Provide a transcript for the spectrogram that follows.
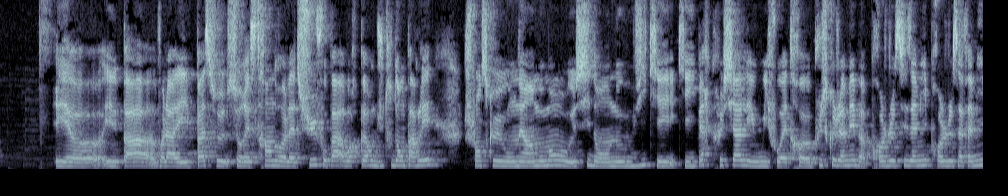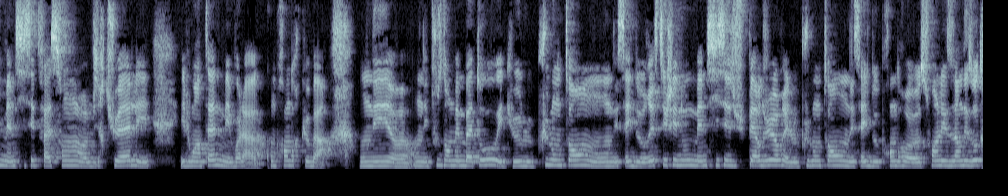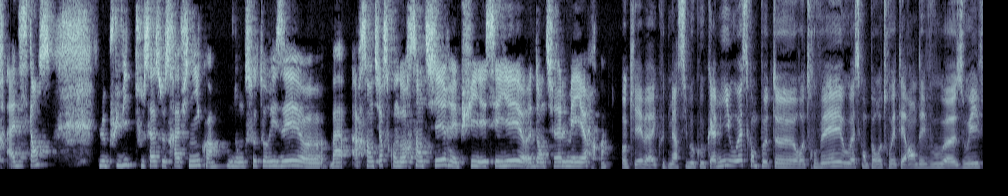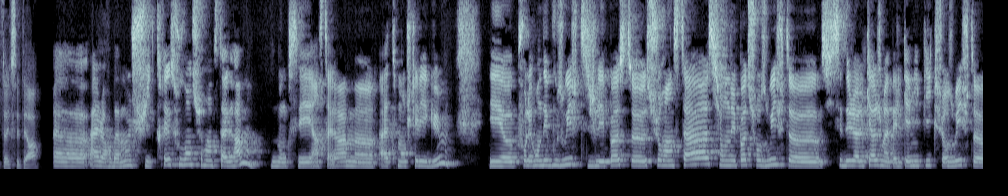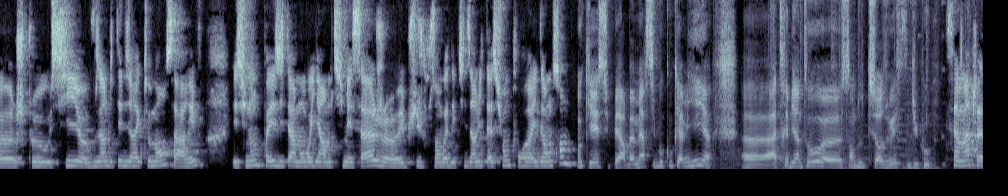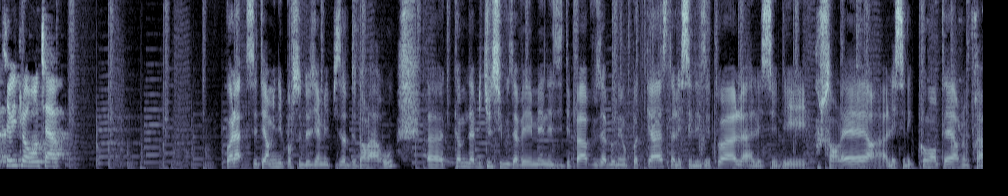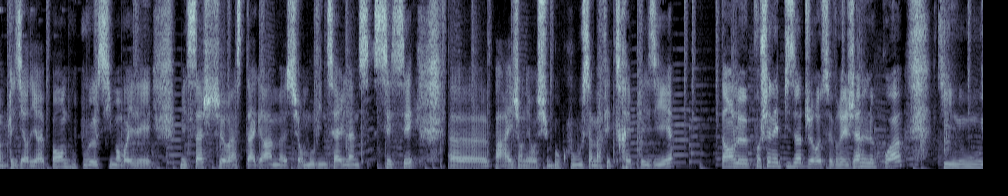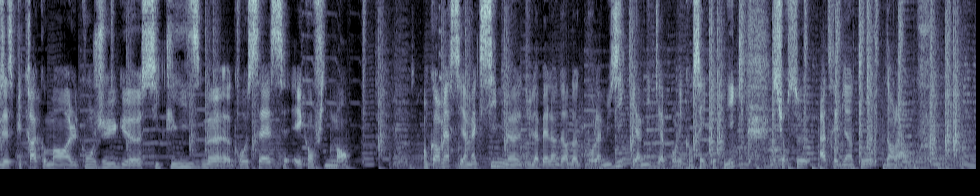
et, euh, et pas voilà et pas se, se restreindre là-dessus. Faut pas avoir peur du tout d'en parler. Je pense qu'on est à un moment aussi dans nos vies qui est, qui est hyper crucial et où il faut être euh, plus que jamais bah, proche de ses amis, proche de sa famille, même si c'est de façon euh, virtuelle et, et, lointaine. Mais voilà, comprendre que bah on est euh, on est tous dans le même bateau et que le plus longtemps on essaye de rester chez nous, même si c'est super dur, et le plus longtemps on essaye de prendre soin les uns des autres à distance le plus vite tout ça ce sera fini quoi. Donc s'autoriser bah, à ressentir ce qu'on doit ressentir et puis essayer euh, d'en tirer le meilleur quoi. Ok, bah écoute, merci beaucoup Camille. Où est-ce qu'on peut te retrouver? Où est-ce qu'on peut retrouver tes rendez-vous euh, Zwift, etc. Euh, alors bah moi je suis très souvent sur Instagram, donc c'est Instagram euh, tes légumes. Et euh, pour les rendez-vous Zwift, je les poste euh, sur Insta. Si on n'est pas sur Zwift, si c'est déjà le cas, je m'appelle Camille Pic sur Zwift. je peux aussi vous inviter directement, ça arrive. Et sinon, pas hésiter à m'envoyer un petit message et puis je vous envoie des petites invitations pour rider ensemble. Ok, super. Bah merci beaucoup Camille. à très bientôt, sans doute sur Zwift du coup. Ça marche. À très vite Laurent. Ciao. Voilà, c'est terminé pour ce deuxième épisode de Dans la roue. Euh, comme d'habitude, si vous avez aimé, n'hésitez pas à vous abonner au podcast, à laisser des étoiles, à laisser des pouces en l'air, à laisser des commentaires. Je me ferai un plaisir d'y répondre. Vous pouvez aussi m'envoyer des messages sur Instagram sur CC. Euh, pareil, j'en ai reçu beaucoup. Ça m'a fait très plaisir. Dans le prochain épisode, je recevrai Jeanne Lepoix qui nous expliquera comment elle conjugue euh, cyclisme, grossesse et confinement. Encore merci à Maxime euh, du label Underdog pour la musique et à Mika pour les conseils techniques. Sur ce, à très bientôt dans la roue.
